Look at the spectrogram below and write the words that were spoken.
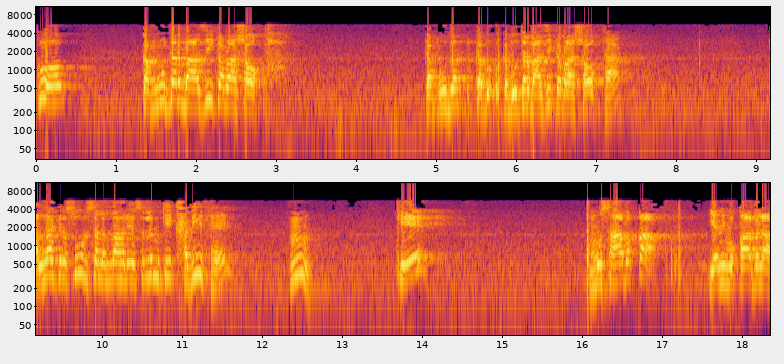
کو کبوتر بازی کا بڑا شوق تھا۔ کبوتر کبوتر بازی کا بڑا شوق تھا۔ اللہ کے رسول صلی اللہ علیہ وسلم کی ایک حدیث ہے کہ مسابقہ یعنی مقابلہ،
